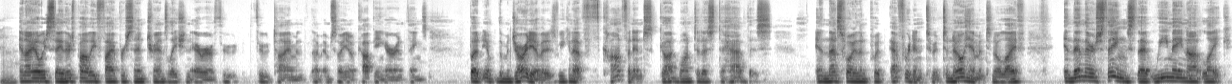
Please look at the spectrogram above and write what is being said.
mm, and I always say there's probably 5% translation error through, through time. And I'm sorry, you know, copying error and things, but you know, the majority of it is we can have confidence. God wanted us to have this. And that's why we then put effort into it to know him and to know life. And then there's things that we may not like.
